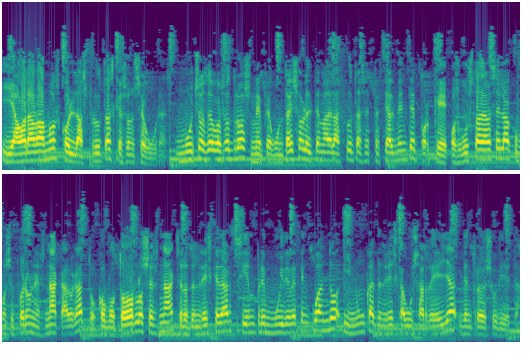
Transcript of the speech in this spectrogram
Y ahora vamos con las frutas que son seguras. Muchos de vosotros me preguntáis sobre el tema de las frutas especialmente porque os gusta dársela como si fuera un snack al gato. Como todos los snacks, se lo tendréis que dar siempre muy de vez en cuando y nunca tendréis que abusar de ella dentro de su dieta.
